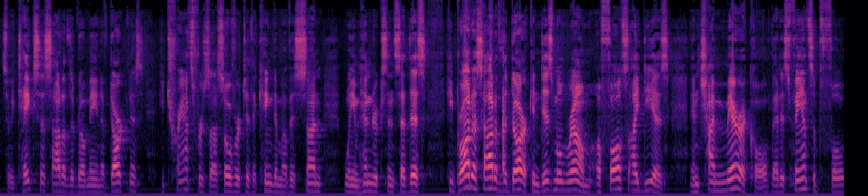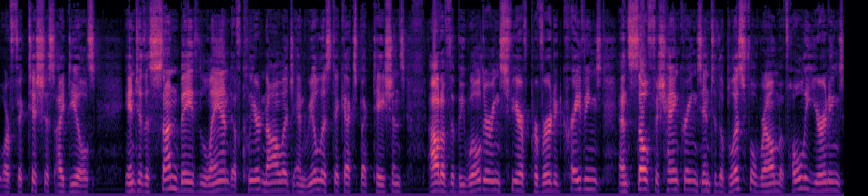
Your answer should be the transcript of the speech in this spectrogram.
So he takes us out of the domain of darkness, he transfers us over to the kingdom of his Son. William Hendriksen said this He brought us out of the dark and dismal realm of false ideas and chimerical, that is, fanciful or fictitious ideals into the sun bathed land of clear knowledge and realistic expectations, out of the bewildering sphere of perverted cravings and selfish hankerings into the blissful realm of holy yearnings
